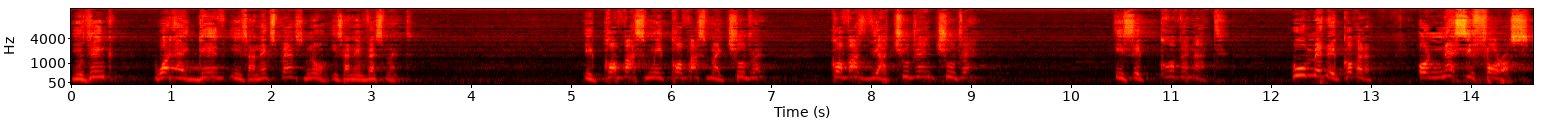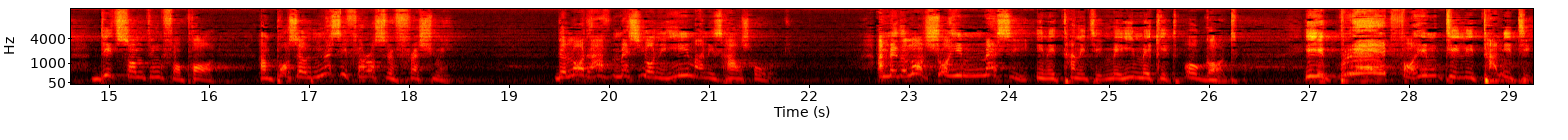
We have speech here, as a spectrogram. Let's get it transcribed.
You think what I gave is an expense? No, it's an investment. It covers me, covers my children, covers their children, children. It's a covenant. Who made a covenant? Onesiphorus did something for Paul. And Paul said, Onesiphorus refresh me. The Lord have mercy on him and his household. And may the Lord show him mercy in eternity. May he make it, oh God. He prayed for him till eternity.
